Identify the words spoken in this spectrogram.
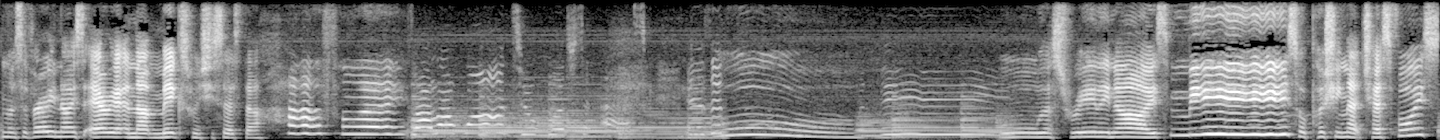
Mm, There's a very nice area in that mix when she says the halfway. Ooh. Ooh, that's really nice. Me. So pushing that chest voice.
